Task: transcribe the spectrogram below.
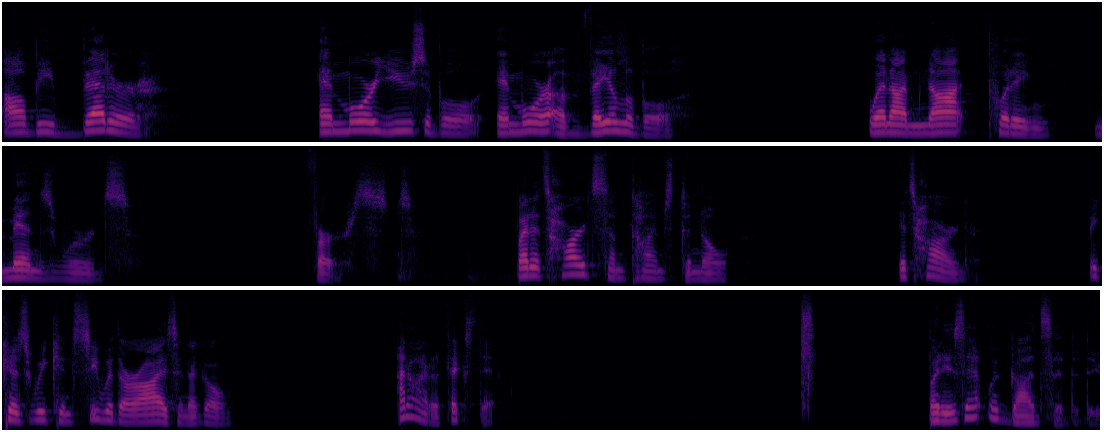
I'll be better and more usable and more available when I'm not putting men's words first. But it's hard sometimes to know. It's hard because we can see with our eyes and I go, I know how to fix it. But is that what God said to do?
